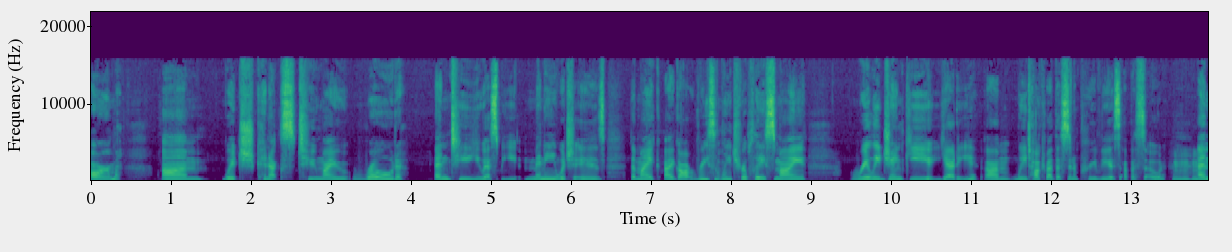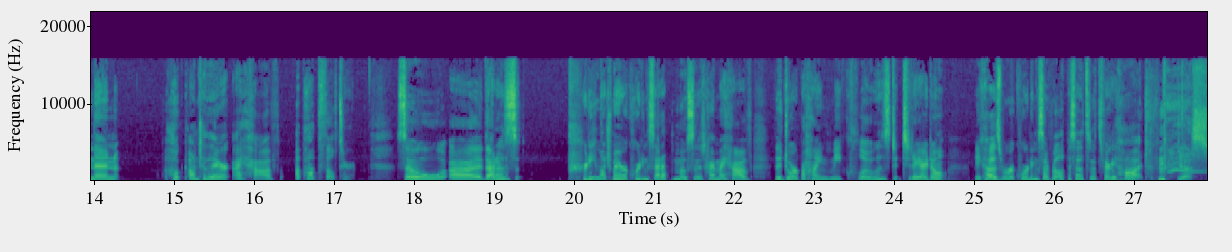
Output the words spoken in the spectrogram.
arm, um, which connects to my Rode NT USB Mini, which is the mic I got recently to replace my really janky Yeti. Um, we talked about this in a previous episode. Mhm. And then hooked onto there, I have a pop filter. So uh, that is pretty much my recording setup. Most of the time, I have the door behind me closed. Today, I don't because we're recording several episodes and it's very hot. Yes.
